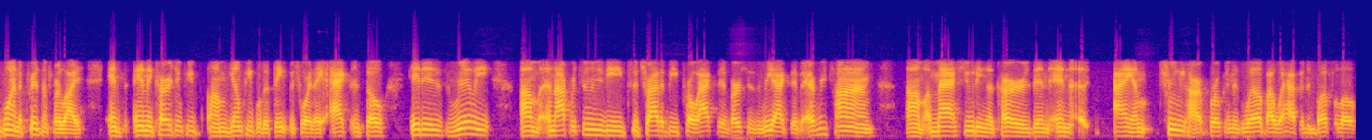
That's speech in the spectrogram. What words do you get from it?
going to prison for life and and encouraging people um, young people to think before they act. And so it is really um, an opportunity to try to be proactive versus reactive. Every time um, a mass shooting occurs and and uh, I am truly heartbroken as well by what happened in Buffalo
